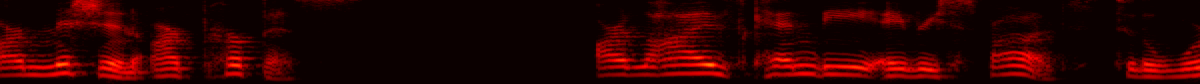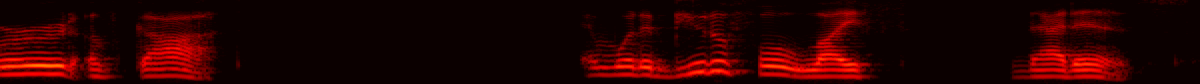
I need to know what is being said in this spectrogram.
our mission, our purpose. Our lives can be a response to the Word of God. And what a beautiful life that is.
